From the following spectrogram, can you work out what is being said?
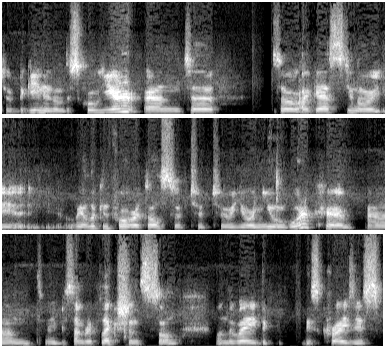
to beginning of the school year. And uh, so I guess you know we're looking forward also to to your new work uh, and maybe some reflections on on the way the, this crisis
